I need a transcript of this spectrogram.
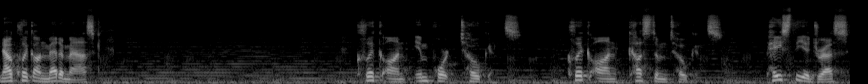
Now click on MetaMask. Click on Import Tokens. Click on Custom Tokens. Paste the address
